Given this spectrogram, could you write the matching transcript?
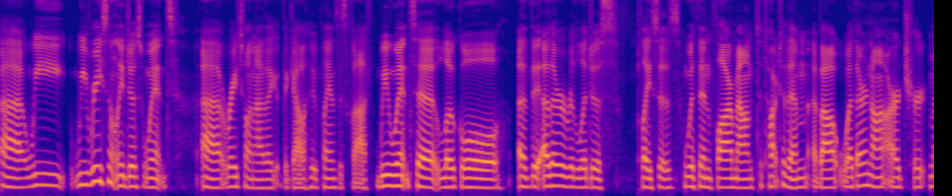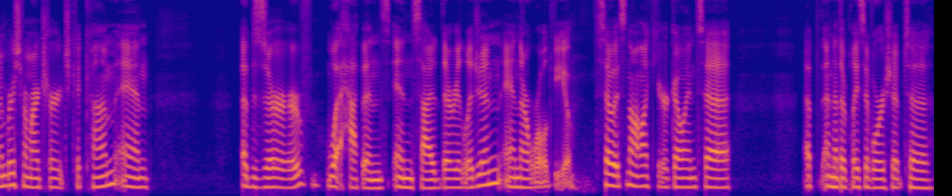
uh, we we recently just went uh, Rachel and I, the, the gal who plans this class, we went to local uh, the other religious places within Flower Mound to talk to them about whether or not our church members from our church could come and observe what happens inside their religion and their worldview. So it's not like you're going to a, another place of worship to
